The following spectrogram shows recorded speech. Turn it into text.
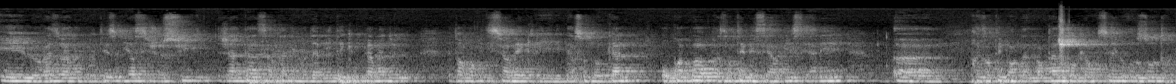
et le reste de la communauté, se dire si je suis, j'atteins un certain niveau d'habilité qui me permet d'être en compétition avec les, personnes locales, pourquoi pas présenter mes services et aller euh, présenter mon avantage concurrentiel aux autres.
